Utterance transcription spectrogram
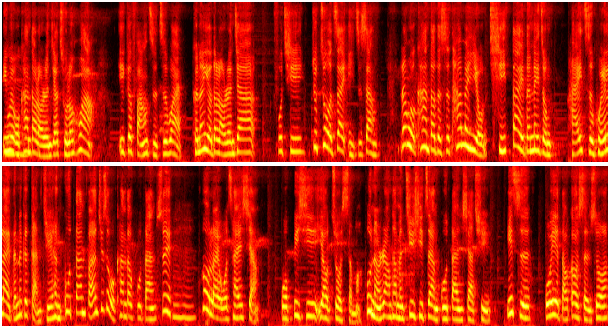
因为我看到老人家除了画一个房子之外，可能有的老人家夫妻就坐在椅子上，让我看到的是他们有期待的那种孩子回来的那个感觉，很孤单。反正就是我看到孤单，所以后来我才想。我必须要做什么？不能让他们继续这样孤单下去。因此，我也祷告神说：“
